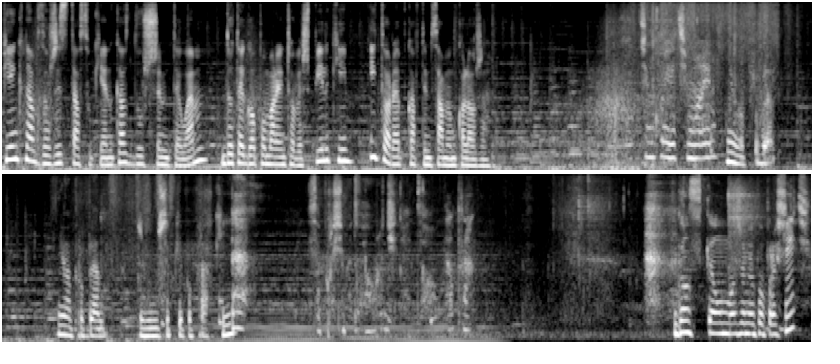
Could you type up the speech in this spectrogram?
piękna, wzorzysta sukienka z dłuższym tyłem, do tego pomarańczowe szpilki i torebka w tym samym kolorze. Dziękuję ci, Maju. Nie ma problemu. Nie ma problemu. Zrobimy szybkie poprawki. I zaprosimy twoją rodzinę, co? Dobra. Gąskę możemy poprosić?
